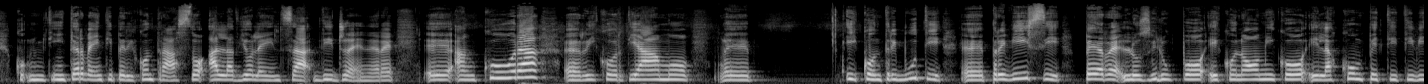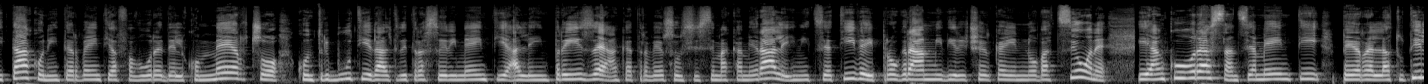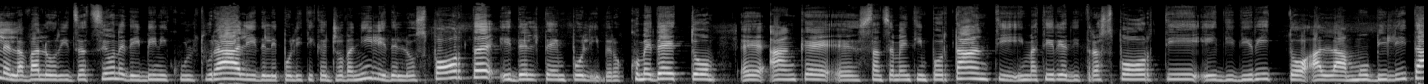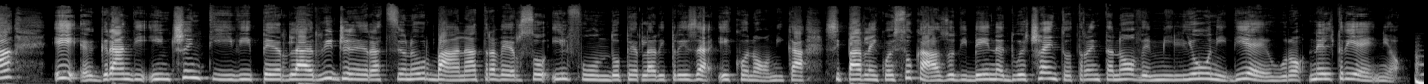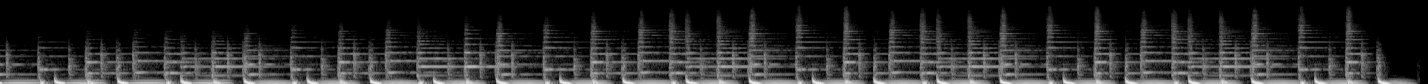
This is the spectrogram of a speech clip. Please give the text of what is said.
interventi per il contrasto alla violenza di genere. Eh, ancora eh, ricordiamo eh, i contributi eh, previsti per lo sviluppo economico e la competitività con interventi a favore del commercio, contributi ed altri trasferimenti alle imprese anche attraverso il sistema camerale, iniziative e programmi di ricerca e innovazione e ancora stanziamenti per la tutela e la valorizzazione dei beni culturali, delle politiche giovanili, dello sport e del tempo libero. Come detto eh, anche eh, stanziamenti importanti in materia di trasporti e di diritto alla mobilità e eh, grandi incentivi per la rigenerazione urbana attraverso il Fondo per la ripresa economica. Si parla in questo caso di ben 239 milioni di euro nel triennio.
